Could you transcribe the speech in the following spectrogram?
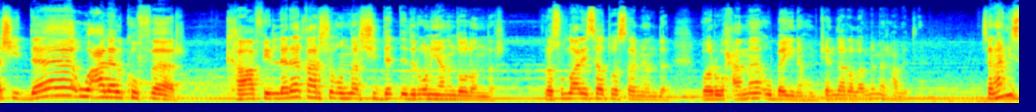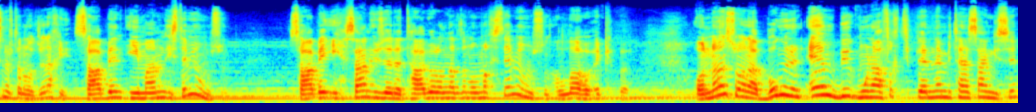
اَشِدَّاءُ عَلَى الْكُفَّارِ Kafirlere karşı onlar şiddetlidir onun yanında olanlar. Resulullah Aleyhisselatü Vesselam yanında. وَرُحَمَاءُ بَيْنَهُمْ Kendi aralarında merhametli. Sen hangi sınıftan olacaksın ahi? Sahabenin imanını istemiyor musun? Sahabe ihsan üzere tabi olanlardan olmak istemiyor musun? Allahu Ekber. Ondan sonra bugünün en büyük münafık tiplerinden bir tanesi hangisi?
